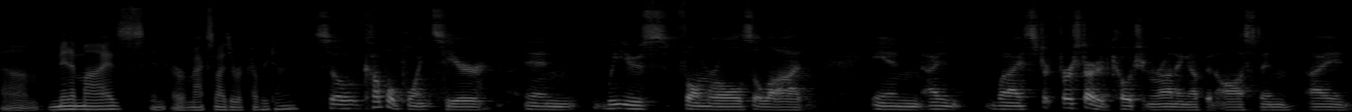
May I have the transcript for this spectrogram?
um, minimize and, or maximize their recovery time? So, a couple points here, and we use foam rolls a lot. And I when I st- first started coaching running up in Austin, I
